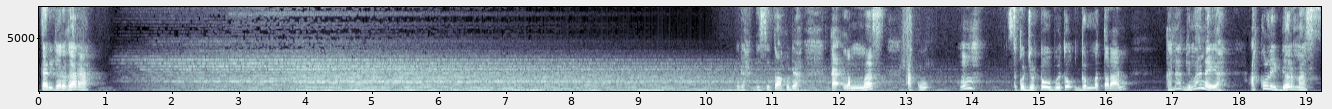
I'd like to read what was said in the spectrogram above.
cari gara-gara. Udah di situ aku udah kayak lemes, aku hmm, sekujur tubuh itu gemeteran karena gimana ya? Aku leader, Mas.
